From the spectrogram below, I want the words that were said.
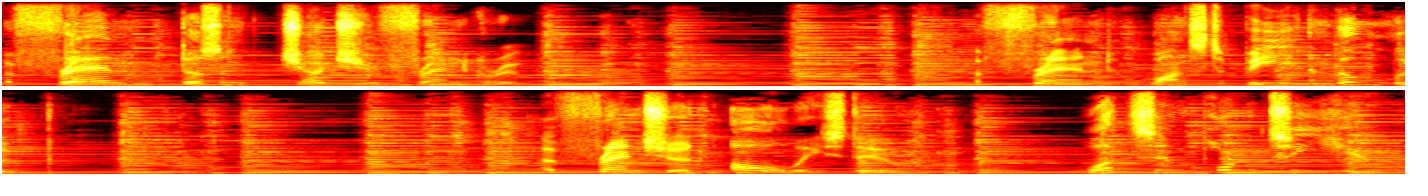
A friend doesn't judge your friend group. A friend wants to be in the loop. A friend should always do what's important to you.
